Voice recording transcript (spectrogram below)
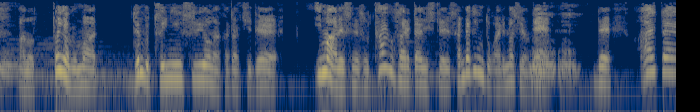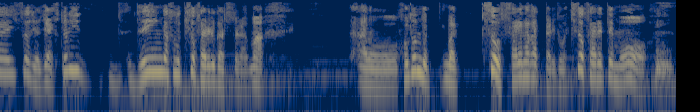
うん、あのとにかくまあ全部追認するような形で、今はですね、その逮捕されたりして300人とかありますよね。うんうん、で、ああいった人たちは、じゃあ1人全員がその起訴されるかって言ったら、まあ、あのほとんど、まあ、起訴されなかったりとか、起訴されても、うん、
